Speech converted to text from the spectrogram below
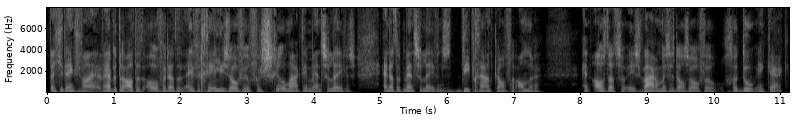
Dat je denkt van, we hebben het er altijd over dat het evangelie zoveel verschil maakt in mensenlevens. En dat het mensenlevens diepgaand kan veranderen. En als dat zo is, waarom is er dan zoveel gedoe in kerk?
